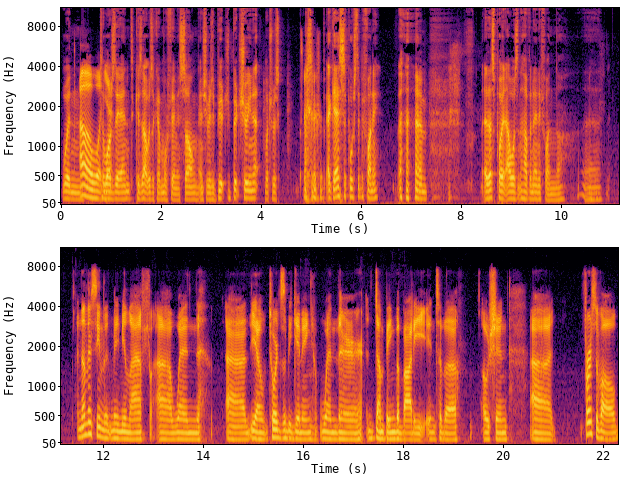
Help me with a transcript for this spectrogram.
when Oh, well, towards the end because that was like a more famous song and she was butch- butchering it, which was I guess supposed to be funny. um, at this point, I wasn't having any fun though. Uh, Another scene that made me laugh uh, when, uh, you know, towards the beginning when they're dumping the body into the ocean. Uh, first of all,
